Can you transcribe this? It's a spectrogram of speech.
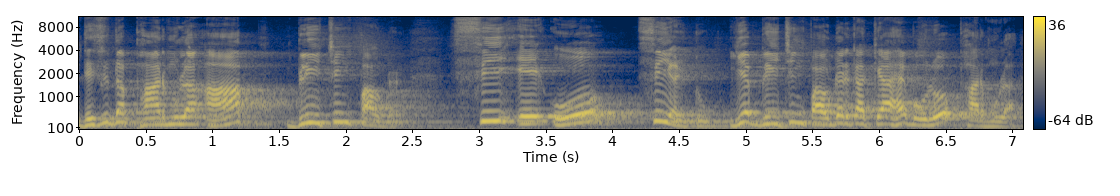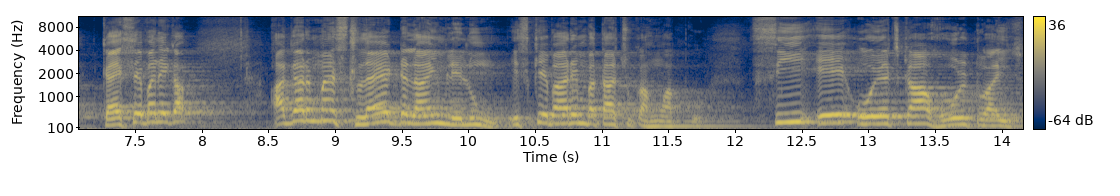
this is the formula of bleaching powder C A O C L two ये ब्लीचिंग पाउडर का क्या है बोलो? फार्मूला कैसे बनेगा? अगर मैं स्लैड लाइम ले लूँ, इसके बारे में बता चुका हूँ आपको. सी ए ओ एच का होल ट्वाइज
